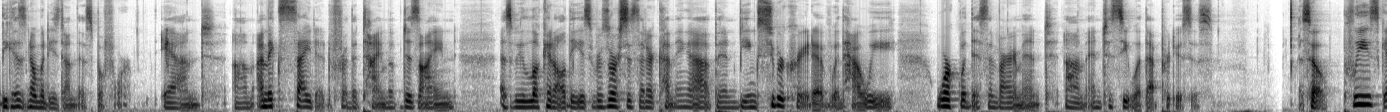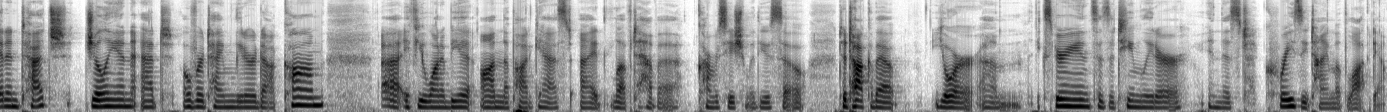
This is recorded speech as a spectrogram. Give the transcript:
because nobody's done this before. And um, I'm excited for the time of design as we look at all these resources that are coming up and being super creative with how we work with this environment um, and to see what that produces. So please get in touch, Jillian at overtimeleader.com. Uh, if you want to be on the podcast, I'd love to have a conversation with you. So, to talk about your um, experience as a team leader in this t- crazy time of lockdown.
